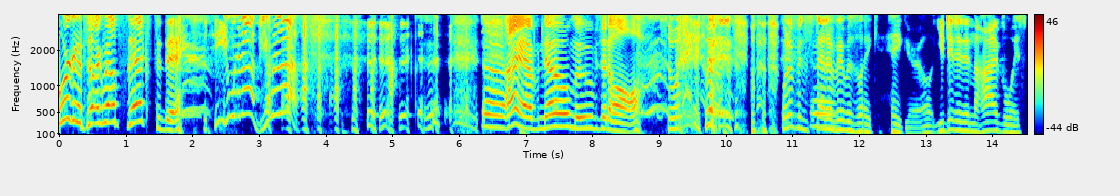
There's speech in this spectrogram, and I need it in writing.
We're gonna talk about sex today. you went up. You went up. Uh, I have no moves at all. So what, what if instead of it was like, "Hey, girl," you did it in the high voice,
